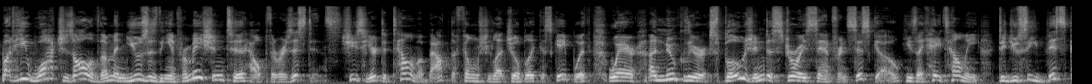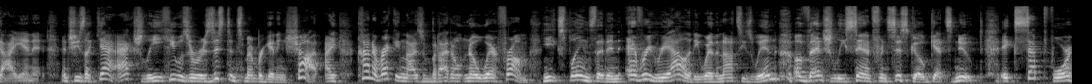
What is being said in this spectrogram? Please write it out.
but he watches all of them and uses the information to help the resistance. She's here to tell him about the film she let Joe Blake escape with, where a nuclear explosion destroys San Francisco. He's like, hey, tell me, did you see this guy in it? And she's like, yeah, actually, he was a resistance member getting shot. I kind of recognize him, but I don't know where from. He explains that in every reality where the Nazis win, eventually San Francisco gets nuked, except for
